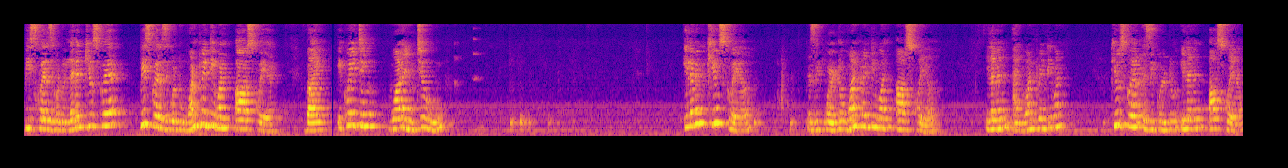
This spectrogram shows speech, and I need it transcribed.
P square is equal to 11Q square. P square is equal to 121R square by equating 1 and 2 11q square is equal to 121r square 11 and 121 q square is equal to 11r square.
